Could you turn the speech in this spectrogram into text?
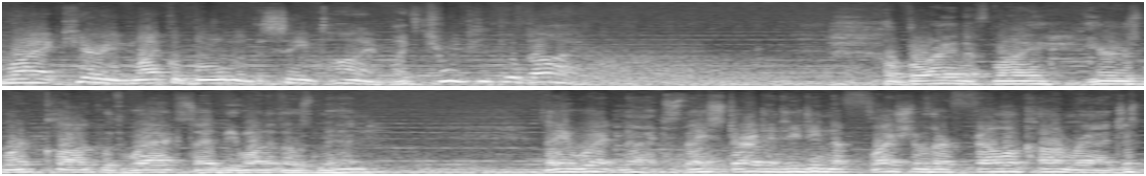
Mariah Carey and Michael Bolton at the same time. Like three people died. O'Brien, if my ears weren't clogged with wax, I'd be one of those men. They went nuts. They started eating the flesh of their fellow comrade. Just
